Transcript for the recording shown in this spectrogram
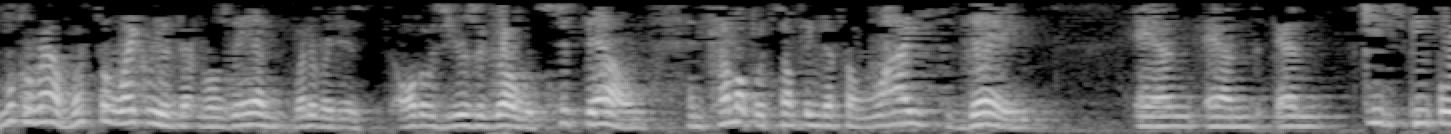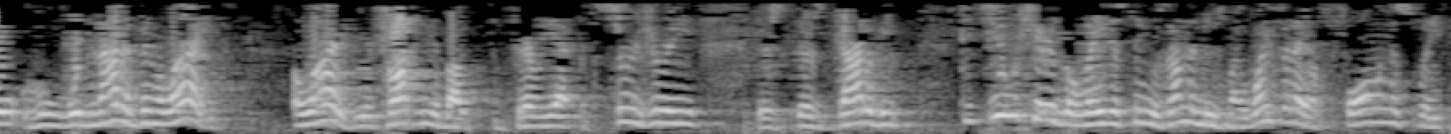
Look around. What's the likelihood that Rozanne, whatever it is, all those years ago, would sit down and come up with something that's alive today and, and, and keeps people who would not have been alive alive? We were talking about bariatric surgery. There's, there's got to be. Did you hear the latest thing? It was on the news. My wife and I are falling asleep,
